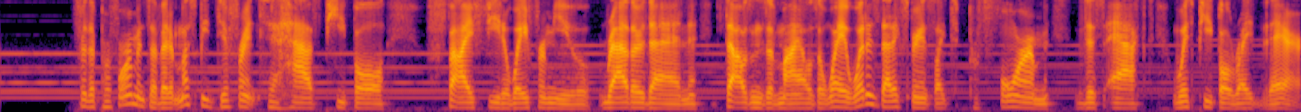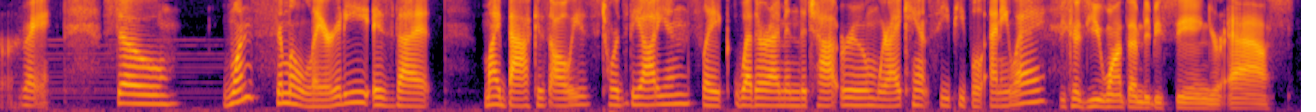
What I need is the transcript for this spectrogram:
For the performance of it, it must be different to have people five feet away from you rather than thousands of miles away. What is that experience like to perform this act with people right there? Right. So, one similarity is that my back is always towards the audience, like whether I'm in the chat room where I can't see people anyway. Because you want them to be seeing your ass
